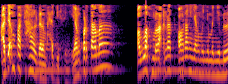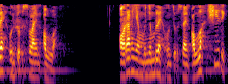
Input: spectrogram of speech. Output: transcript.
Ada empat hal dalam hadis ini. Yang pertama, Allah melaknat orang yang menyembelih untuk selain Allah. Orang yang menyembelih untuk selain Allah syirik.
